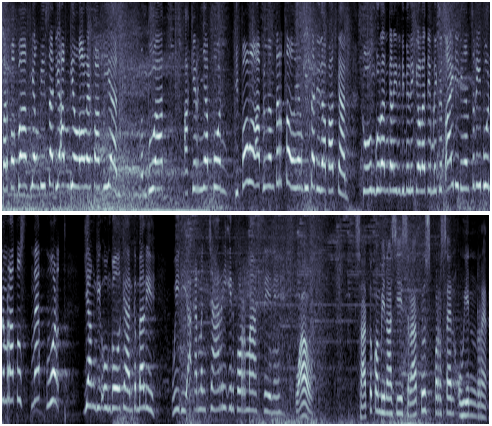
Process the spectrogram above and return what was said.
purple buff yang bisa diambil oleh Fabian membuat akhirnya pun di follow up dengan turtle yang bisa didapatkan. Keunggulan kali ini dimiliki oleh tim Liquid ID dengan 1600 net worth yang diunggulkan. Kembali Widi akan mencari informasi nih. Wow. Satu kombinasi 100% win rate.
